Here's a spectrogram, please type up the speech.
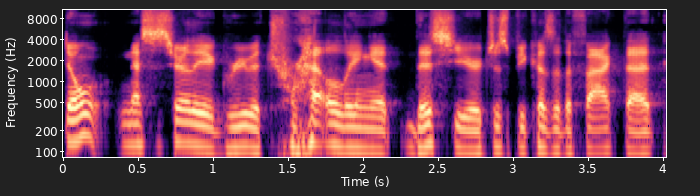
don't necessarily agree with trialing it this year just because of the fact that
